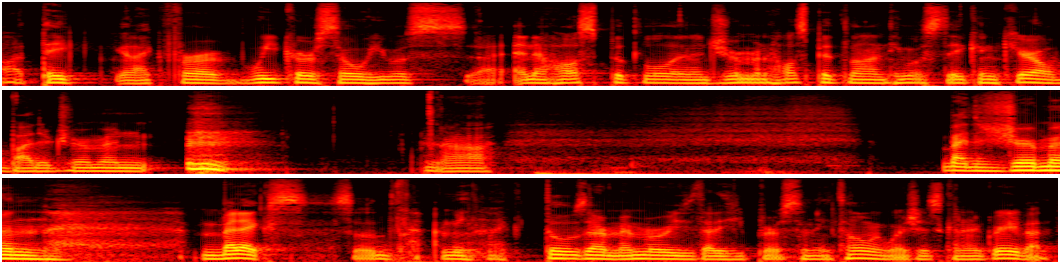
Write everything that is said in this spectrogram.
uh, take like for a week or so he was uh, in a hospital in a German hospital and he was taken care of by the German uh, by the German medics. So I mean, like those are memories that he personally told me, which is kind of great. But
